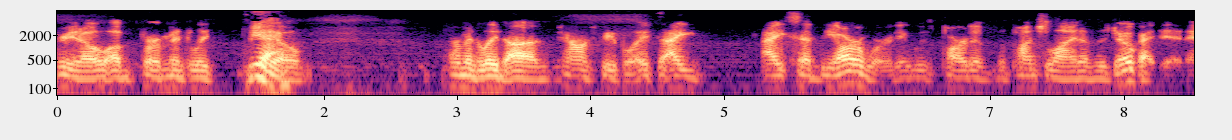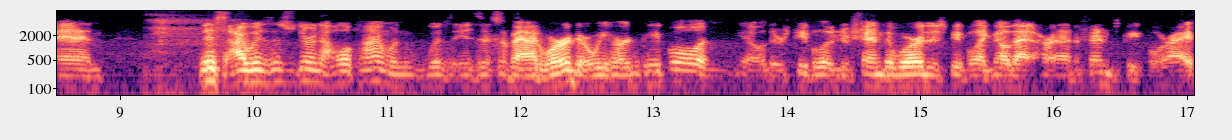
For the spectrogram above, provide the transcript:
you know, uh, for mentally, Yeah. you know, for mentally uh, challenged people. It's I, I said the R word. It was part of the punchline of the joke I did, and this I was this was during that whole time when was is this a bad word? Are we hurting people? And you know, there's people who defend the word. There's people like no, that that offends people, right?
